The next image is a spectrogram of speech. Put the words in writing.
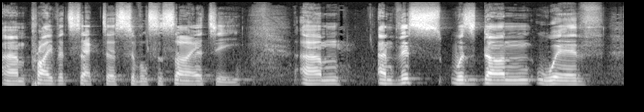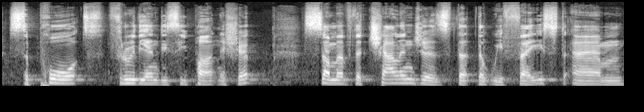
um, private sector, civil society. Um, and this was done with support through the NDC partnership. Some of the challenges that, that we faced, um,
